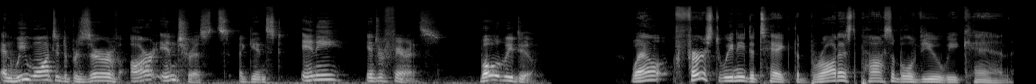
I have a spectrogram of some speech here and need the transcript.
and we wanted to preserve our interests against any interference, what would we do? Well, first we need to take the broadest possible view we can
